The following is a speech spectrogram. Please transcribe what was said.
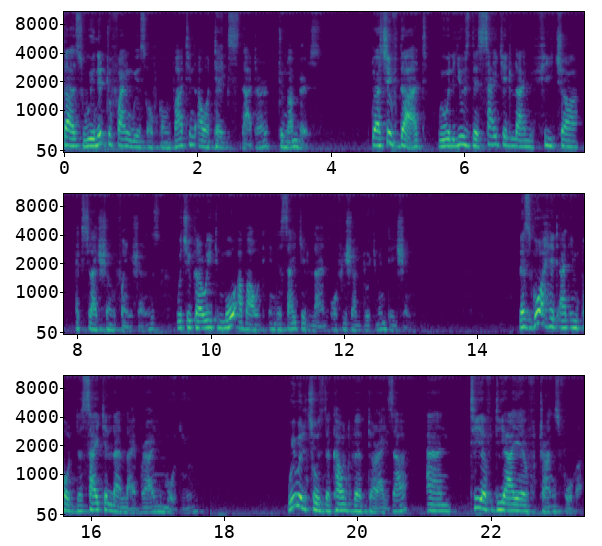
Thus, we need to find ways of converting our text data to numbers. To achieve that, we will use the scikit-learn feature extraction functions which you can read more about in the scikit-learn official documentation. Let's go ahead and import the scikit-learn library module. We will choose the count vectorizer and TF-IDF transformer.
